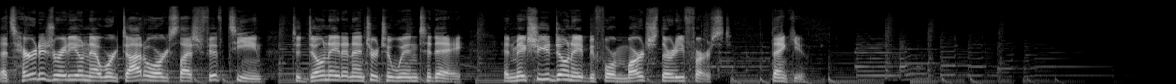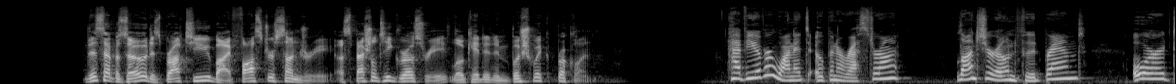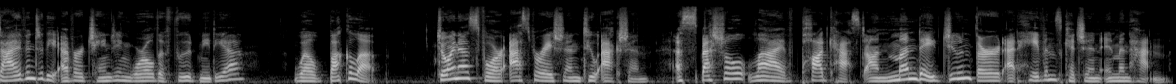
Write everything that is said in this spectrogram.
That's heritageradionetwork.org slash 15 to donate and enter to win today. And make sure you donate before March 31st. Thank you. This episode is brought to you by Foster Sundry, a specialty grocery located in Bushwick, Brooklyn. Have you ever wanted to open a restaurant, launch your own food brand, or dive into the ever changing world of food media? Well, buckle up. Join us for Aspiration to Action, a special live podcast on Monday, June 3rd at Haven's Kitchen in Manhattan.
